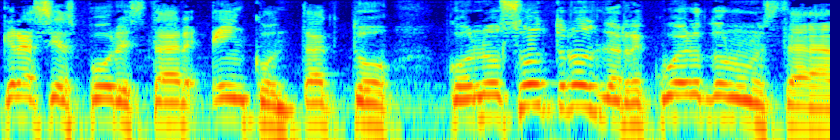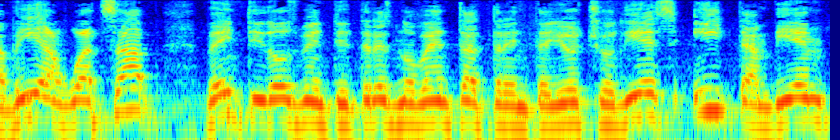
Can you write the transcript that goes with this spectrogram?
gracias por estar en contacto con nosotros. Les recuerdo nuestra vía WhatsApp 22 23 90 38 10 y también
